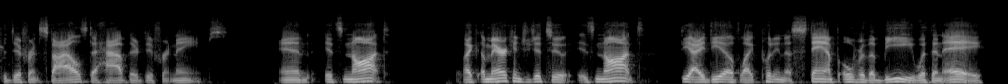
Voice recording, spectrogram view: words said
the different styles to have their different names, and it's not like American Jiu Jitsu is not the idea of like putting a stamp over the B with an A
